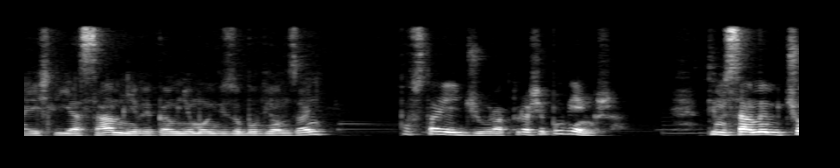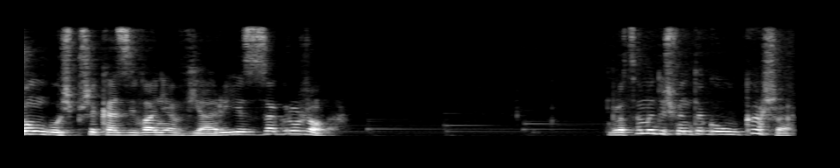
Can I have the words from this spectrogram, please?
A jeśli ja sam nie wypełnię moich zobowiązań, powstaje dziura, która się powiększa. Tym samym ciągłość przekazywania wiary jest zagrożona. Wracamy do świętego Łukasza,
